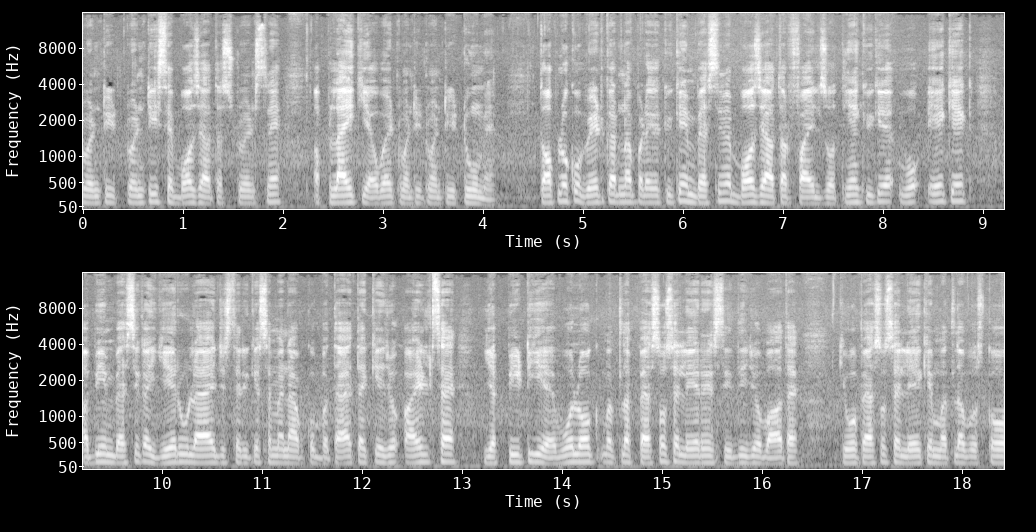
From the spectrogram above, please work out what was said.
2020 से बहुत ज़्यादा स्टूडेंट्स ने अप्लाई किया हुआ है 2022 में। तो आप लोग को वेट करना पड़ेगा, क्योंकि एम्बेसी में बहुत ज़्यादातर फाइल्स होती हैं, क्योंकि वो एक एक अभी एम्बेसी का ये रूल आया है, जिस तरीके से मैंने आपको बताया था कि जो आइल्स है या पीटी है वो लोग मतलब पैसों से ले रहे हैं, सीधी जो बात है। कि वो पैसों से ले के मतलब उसको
